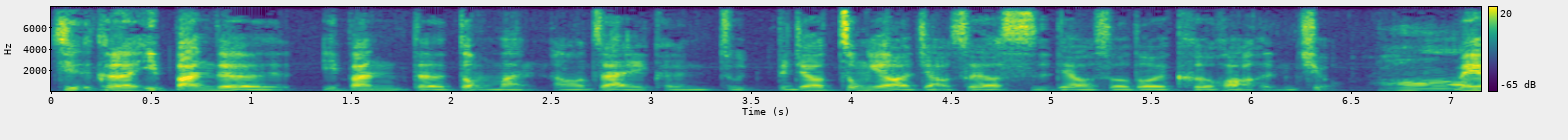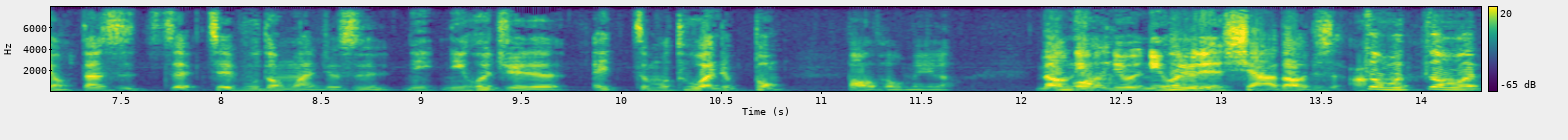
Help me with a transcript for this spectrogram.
其实可能一般的、一般的动漫，然后在可能主比较重要的角色要死掉的时候，都会刻画很久。哦，没有，但是这这部动漫就是你你会觉得，哎，怎么突然就蹦爆头没了？然后你会你会你会有点吓到，就是啊，这么这么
